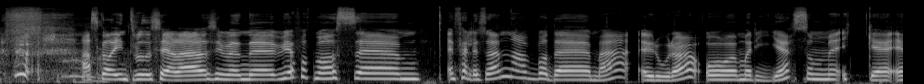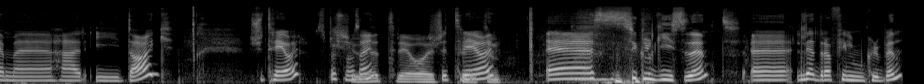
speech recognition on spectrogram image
Jeg skal introdusere deg, Simen. Vi har fått med oss um, en fellesvenn av både meg, Aurora og Marie, som ikke er med her i dag. 23 år, spørsmålstegn. 23 år. 23 år. Eh, psykologistudent. Eh, leder av filmklubben.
